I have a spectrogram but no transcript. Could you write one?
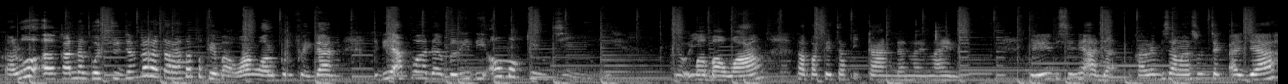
Lalu uh, karena gochujang kan rata-rata pakai bawang walaupun vegan, jadi aku ada beli di Omo Kimchi. Yoi. bawang tanpa kecap ikan dan lain-lain. Jadi di sini ada, kalian bisa langsung cek aja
